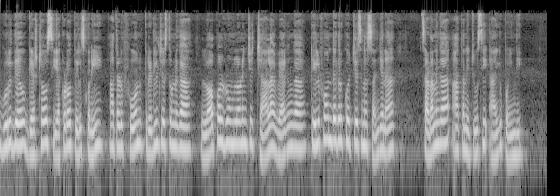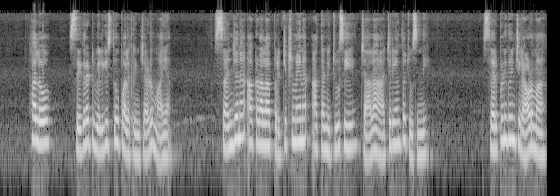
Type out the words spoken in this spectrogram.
గురుదేవ్ గెస్ట్ హౌస్ ఎక్కడో తెలుసుకుని అతడు ఫోన్ క్రెడిల్ చేస్తుండగా లోపల రూంలో నుంచి చాలా వేగంగా టెలిఫోన్ దగ్గరకు వచ్చేసిన సంజన సడన్గా అతన్ని చూసి ఆగిపోయింది. హలో సిగరెట్ వెలిగిస్తూ పలకరించాడు మాయ. సంజన అక్కడ అలా ప్రత్యక్షమైన అతన్ని చూసి చాలా ఆశ్చర్యంతో చూసింది. సర్పిణి గురించి రావడమా?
